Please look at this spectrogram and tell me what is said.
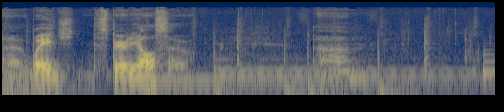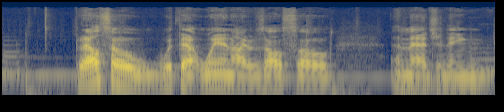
uh, wage disparity also. Um, but also, with that win, I was also imagining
